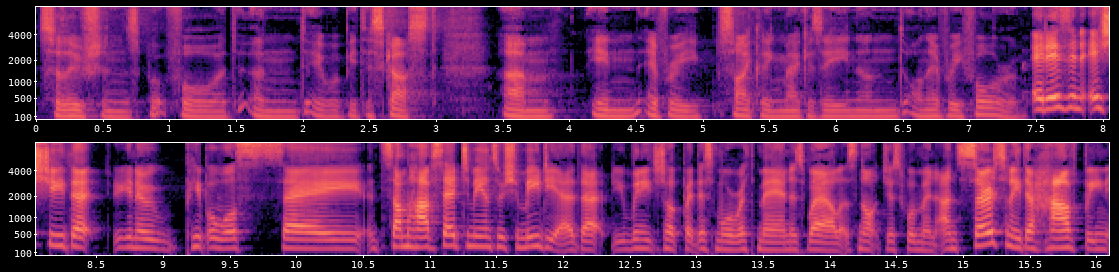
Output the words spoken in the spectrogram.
solutions put forward, and it would be discussed. Um, in every cycling magazine and on every forum. It is an issue that, you know, people will say, and some have said to me on social media that we need to talk about this more with men as well. It's not just women. And certainly there have been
